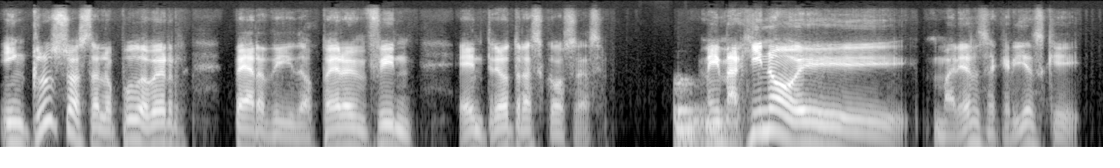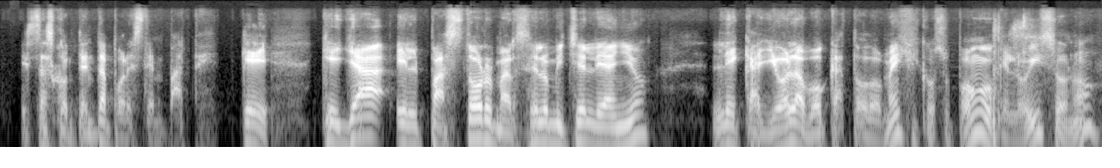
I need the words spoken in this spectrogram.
Incluso hasta lo pudo haber perdido. Pero en fin, entre otras cosas. Me imagino, eh, Mariana Zacarías, que estás contenta por este empate. Que, que ya el pastor Marcelo Michel Leaño le cayó la boca a todo México. Supongo que lo hizo, ¿no?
